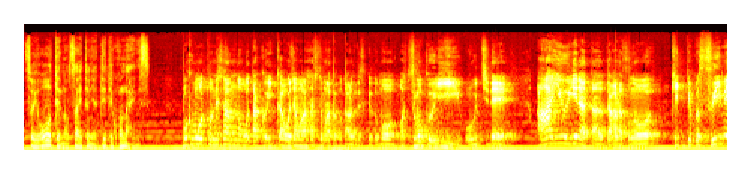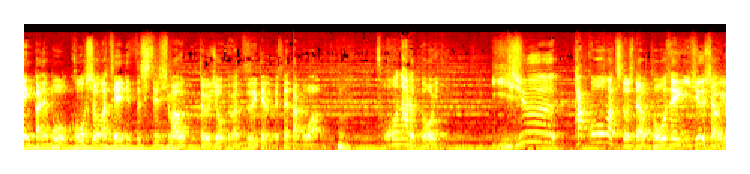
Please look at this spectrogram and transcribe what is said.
そういう大手のサイトには出てこないです。僕も利根さんのお宅一回お邪魔させてもらったことあるんですけどもすごくいいお家でああいう家だったらだからその結局水面下でもう交渉が成立してしまうという状況が続いてるんですねタコは、うん、そうなると移住多古町としては当然移住者を呼び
